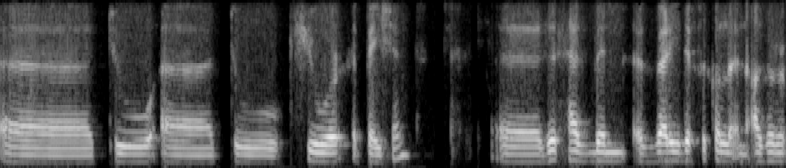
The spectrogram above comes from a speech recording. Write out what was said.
uh, to uh, to cure a patient. Uh, this has been very difficult in other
